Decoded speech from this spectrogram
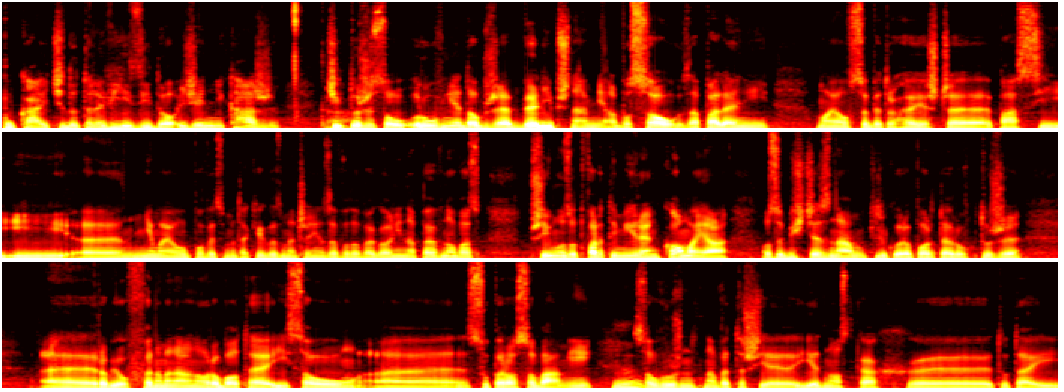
pukajcie do telewizji, do dziennikarzy. Ci, Tak. którzy są równie dobrze byli przynajmniej, albo są zapaleni, mają w sobie trochę jeszcze pasji i e, nie mają powiedzmy takiego zmęczenia zawodowego, oni na pewno Was przyjmą z otwartymi rękoma. Ja osobiście znam kilku reporterów, którzy e, robią fenomenalną robotę i są e, super osobami. Mhm. Są w różnych nawet też je- jednostkach e, tutaj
